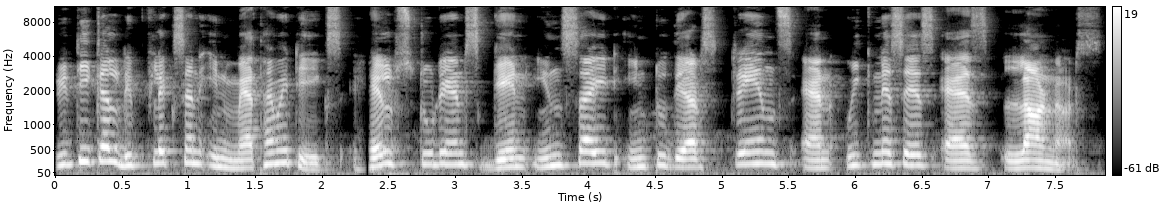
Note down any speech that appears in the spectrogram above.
Critical reflection in mathematics helps students gain insight into their strengths and weaknesses as learners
